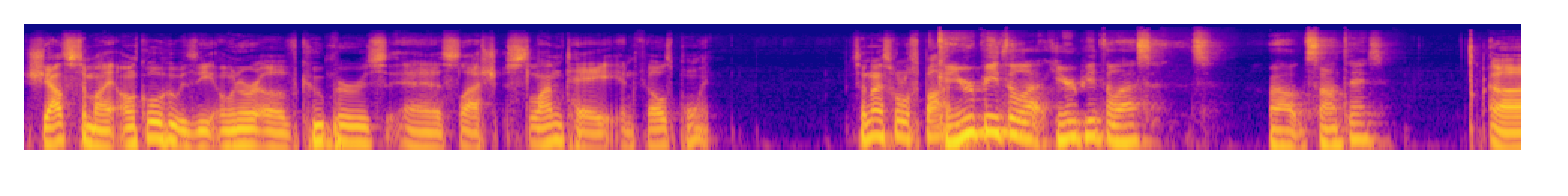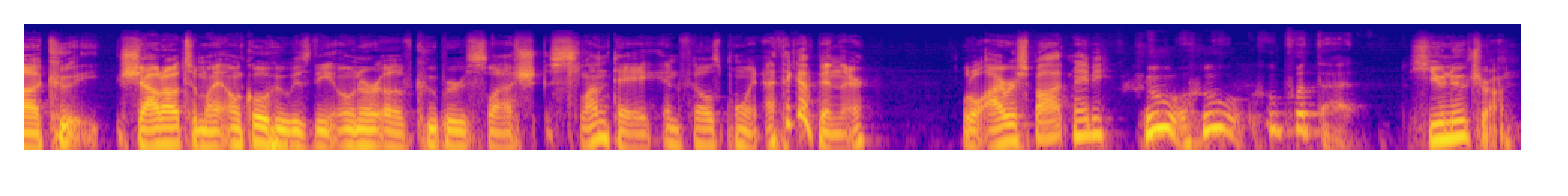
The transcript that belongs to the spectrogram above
Shouts to my uncle, who is the owner of Cooper's uh, slash Slainte in Fells Point. It's a nice little spot. Can you repeat the la- Can you repeat the last sentence about Santes? Uh, Coo- shout out to my uncle who is the owner of Cooper's slash Slainte in Fells Point. I think I've been there. Little Irish spot, maybe. Who who who put that? Hugh Neutron,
